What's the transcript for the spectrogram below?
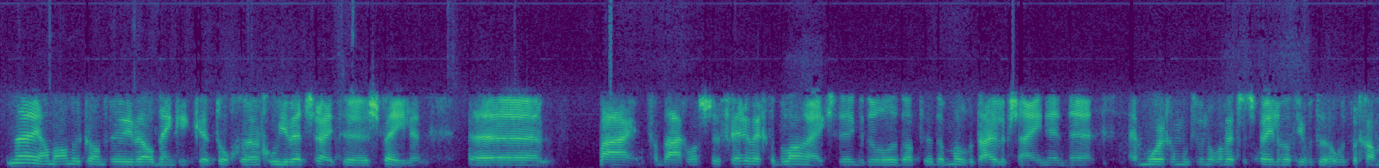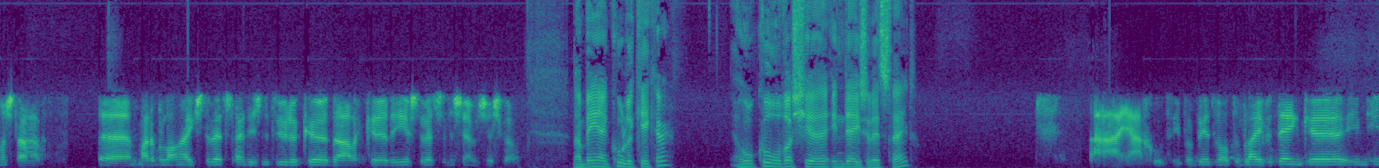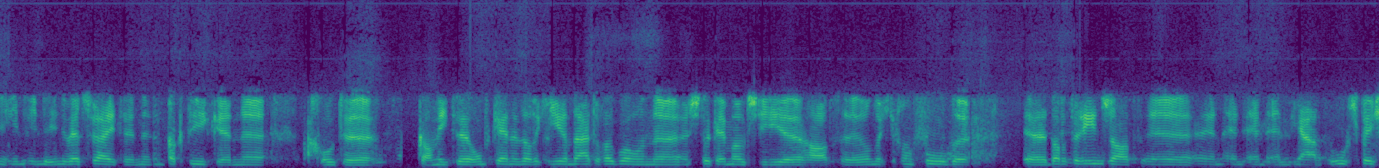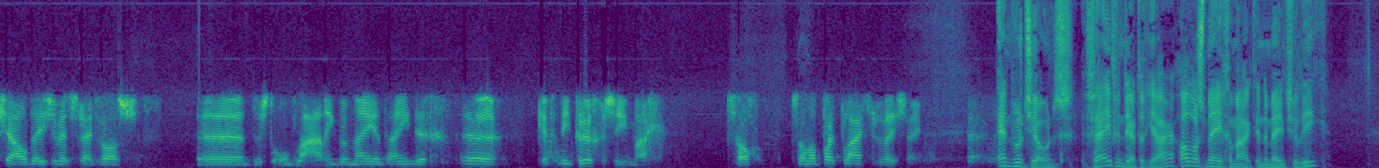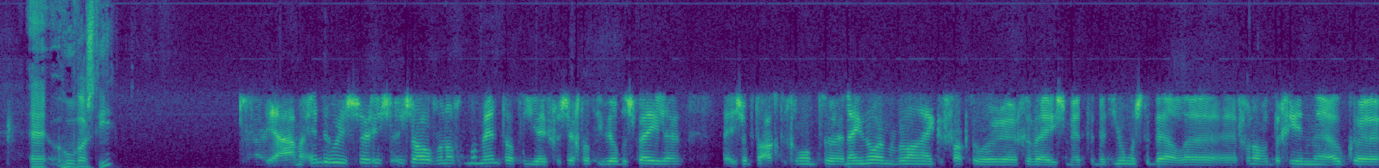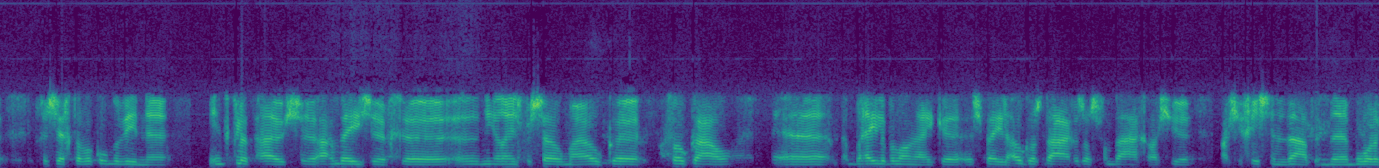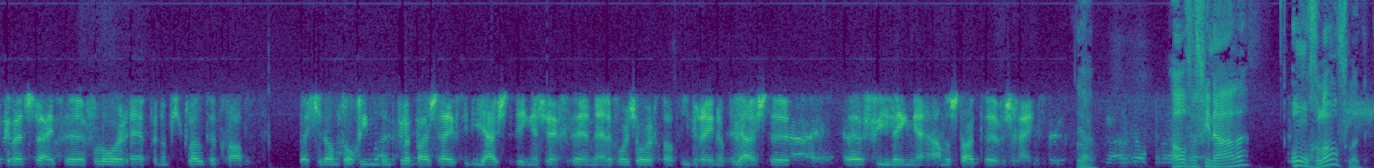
Nee, aan de andere kant wil je wel, denk ik, toch een goede wedstrijd spelen. Maar vandaag was verreweg de belangrijkste. Ik bedoel, dat, dat mogen duidelijk zijn. En, en morgen moeten we nog een wedstrijd spelen omdat die op het, op het programma staat. Uh, maar de belangrijkste wedstrijd is natuurlijk uh, dadelijk uh, de eerste wedstrijd in San Francisco. Nou ben jij een coole kikker. Hoe cool was je in deze wedstrijd? Ah ja, goed. Je probeert wel te blijven denken in, in, in, de, in de wedstrijd en, en tactiek. En, maar goed, kan niet ontkennen dat ik hier en daar toch ook wel een, een stuk emotie had. omdat je gewoon voelde dat het erin zat. en, en, en, en ja, hoe speciaal deze wedstrijd was... Dus de ontlading bij mij aan het einde. Ik heb het niet teruggezien, maar het zal, het zal een apart plaatje geweest zijn. Andrew Jones, 35 jaar, alles meegemaakt in de Major League. Hoe was die? Ja, maar Andrew is, is, is al vanaf het moment dat hij heeft gezegd dat hij wilde spelen... is op de achtergrond een enorme belangrijke factor geweest met, met jongens te bellen. vanaf het begin ook gezegd dat we konden winnen in het clubhuis aanwezig. Niet alleen als persoon, maar ook vocaal. een hele belangrijke speler. Ook als dagen zoals vandaag. Als je, als je gisteren inderdaad een behoorlijke wedstrijd verloren hebt en op je kloot hebt gehad. Dat je dan toch iemand in het clubhuis heeft die de juiste dingen zegt. En ervoor zorgt dat iedereen op de juiste feeling aan de start verschijnt. Ja. Halve finale? Ongelooflijk.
